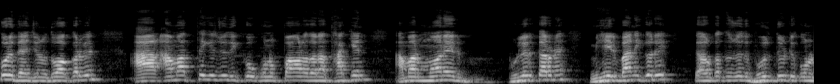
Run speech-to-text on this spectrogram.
করে দেয় জন্য দোয়া করবেন। আর আমার থেকে যদি কেউ কোনো পাওনা দানা থাকেন, আমার মনের ভুলের কারণে মেহরবানি করে কারোর কথা যদি ভুল ত্রুটি, কোনো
